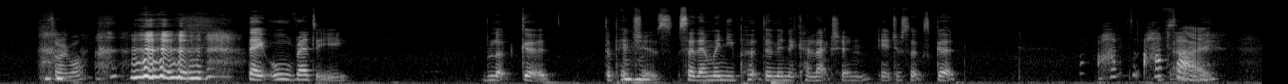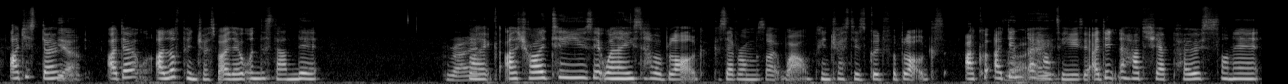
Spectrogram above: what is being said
sorry what? They already look good the mm-hmm. pictures. So then when you put them in a collection it just looks good. I have I have say, I just don't. yeah I don't. I love Pinterest, but I don't understand it. right Like I tried to use it when I used to have a blog because everyone was like, "Wow, Pinterest is good for blogs." I could, I didn't know how to use it. I didn't know how to share posts on it.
